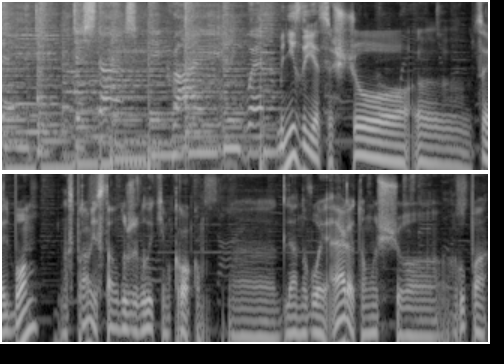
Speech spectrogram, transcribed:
in the distance? We cried and wept. Мені здається, що е, цей альбом насправді став дуже великим кроком е, для нової ери, тому що група,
